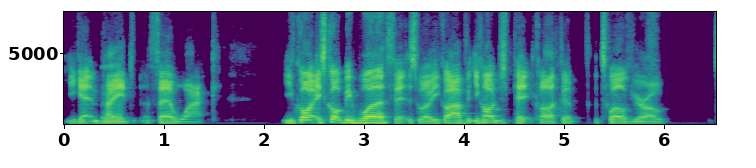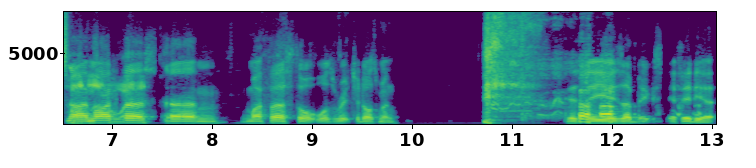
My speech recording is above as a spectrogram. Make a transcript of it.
You're getting Yeah. paid a fair whack. You've got it's got to be worth it as well. You got to have you can't just pick like a twelve year old. No, my first um, my first thought was Richard Osman because he is a big stiff idiot.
